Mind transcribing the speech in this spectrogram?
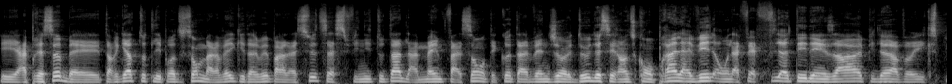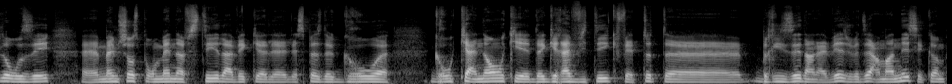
Et après ça, ben, tu regardes toutes les productions de Marvel qui est arrivées par la suite, ça se finit tout le temps de la même façon. T'écoutes Avenger 2, là, c'est rendu qu'on prend la ville, on la fait flotter dans les airs, puis là, elle va exploser. Euh, même chose pour Men of Steel avec euh, l'espèce de gros, euh, gros canon qui est de gravité qui fait tout briser dans la ville. Je veux dire, à un moment donné, c'est comme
